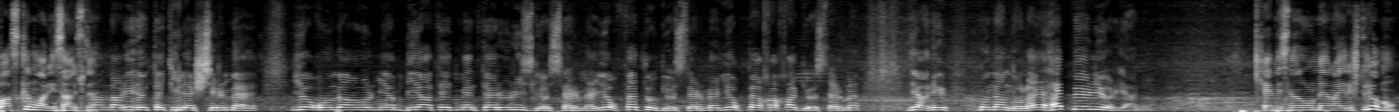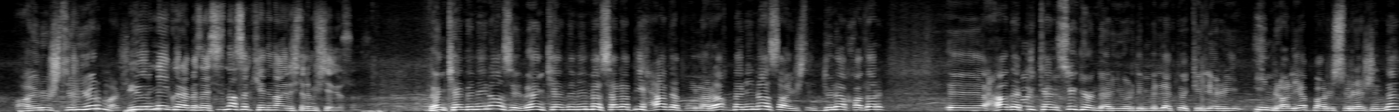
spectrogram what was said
Baskı mı var insan üstüne? insanları ötekileştirme. Yok ondan olmayan biat etmeyen terörist gösterme. Yok FETÖ gösterme. Yok PKK gösterme. Yani bundan dolayı hep bölüyor yani. Kendisinden olmayan ayrıştırıyor mu? Ayrıştırıyor mu? Bir örnek ver mesela siz nasıl kendini ayrıştırmış hissediyorsunuz? Ben kendimi nasıl, ben kendimi mesela bir HDP olarak beni nasıl açtım? Düne kadar e, HDP kendisi gönderiyordu milletvekilleri İmralı'ya barış sürecinde.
